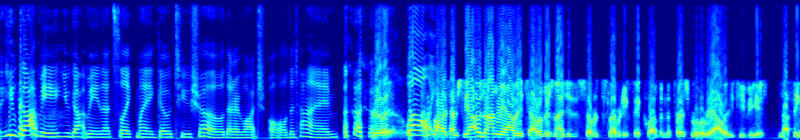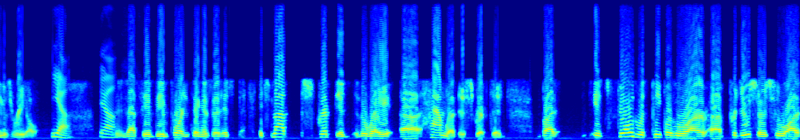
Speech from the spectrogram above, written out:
you got me. You got me. That's like my go-to show that I watch all the time. really? Well, I all the time. See, I was on reality television. I did the Cele- Celebrity Fit Club, and the first rule of reality TV is nothing is real. yeah. Yeah. That's the the important thing is that it's it's not scripted the way uh, Hamlet is scripted, but it's filled with people who are uh, producers who are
